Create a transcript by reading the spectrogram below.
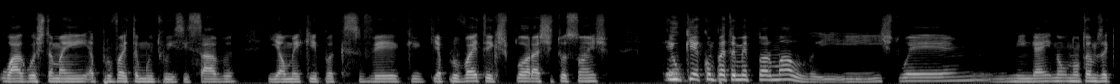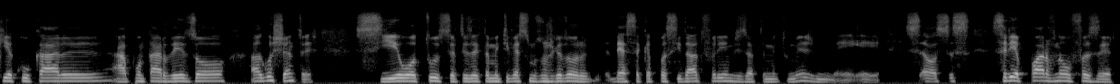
o Águas também aproveita muito isso e sabe, e é uma equipa que se vê que, que aproveita e que explora as situações e o que é completamente normal e, isto é ninguém não, não estamos aqui a colocar a apontar dedos ao, Águas Santas. Se eu ou tu certeza que também tivéssemos um jogador dessa capacidade faríamos exatamente o mesmo é, é, seria parvo não o fazer.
